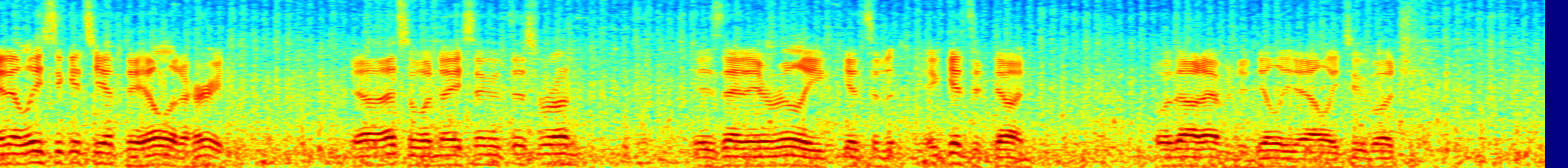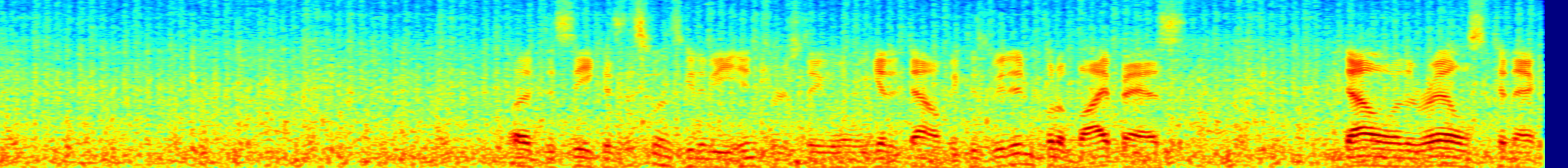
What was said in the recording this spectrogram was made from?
And at least it gets you up the hill in a hurry. Yeah, that's the one nice thing with this run is that it really gets it it gets it done without having to dilly dally too much. Have to see because this one's going to be interesting when we get it down because we didn't put a bypass down where the rails connect.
